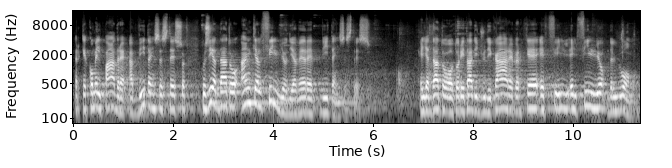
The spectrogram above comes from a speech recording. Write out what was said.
Perché come il Padre ha vita in se stesso, così ha dato anche al Figlio di avere vita in se stesso e gli ha dato autorità di giudicare perché è, figlio, è il figlio dell'uomo.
